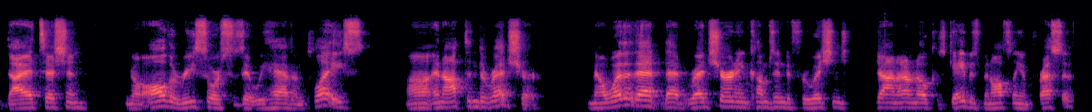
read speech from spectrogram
a dietitian, you know, all the resources that we have in place, uh, and opt into red shirt. Now, whether that that red shirting comes into fruition, John, I don't know, because Gabe has been awfully impressive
